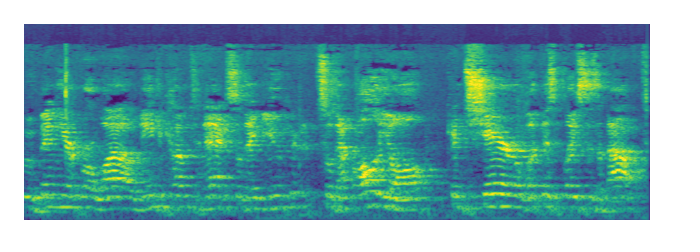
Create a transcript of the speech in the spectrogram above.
who've been here for a while need to come to Next so that you so that all y'all can share what this place is about.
